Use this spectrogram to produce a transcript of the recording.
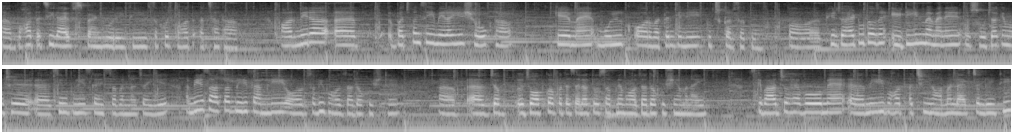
बहुत अच्छी लाइफ स्पेंड हो रही थी, सब कुछ बहुत अच्छा था। और मेरा बचपन से ही मेरा ये शौक़ था कि मैं मुल्क और वतन के लिए कुछ कर सकूँ। और फिर जो है 2018 में मैंने सोचा कि मुझे सिंध पुलिस का हिस्सा बनना चाहिए। मेरे साथ साथ मेरी फैमिली और सभी बहुत ज़्यादा खुश थे। जब जॉब का पता चला तो सबने बहुत ज़्यादा खुशियाँ मनाई। उसके बाद जो है वो मैं मेरी बहुत अच्छी नॉर्मल लाइफ चल रही थी।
